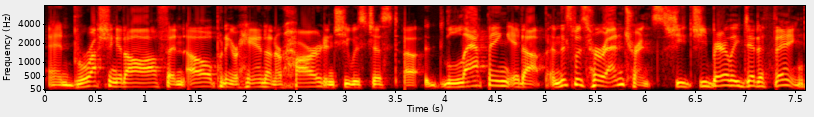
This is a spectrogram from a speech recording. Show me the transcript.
and brushing it off and oh, putting her hand on her heart and she was just uh, lapping it up. And this was her entrance. She she barely did a thing.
